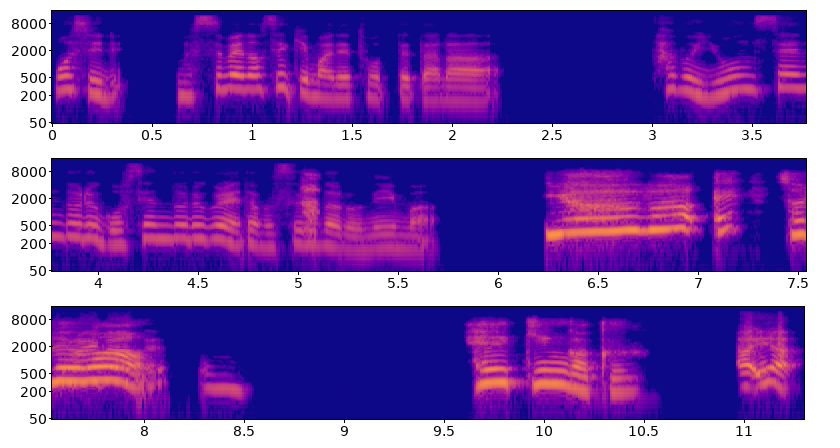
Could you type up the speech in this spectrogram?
もし娘の席まで取ってたら、多分4000ドル、5000ドルぐらい多分するだろうね、今。やば。え、それはね、うん、平均額？あ、いや、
